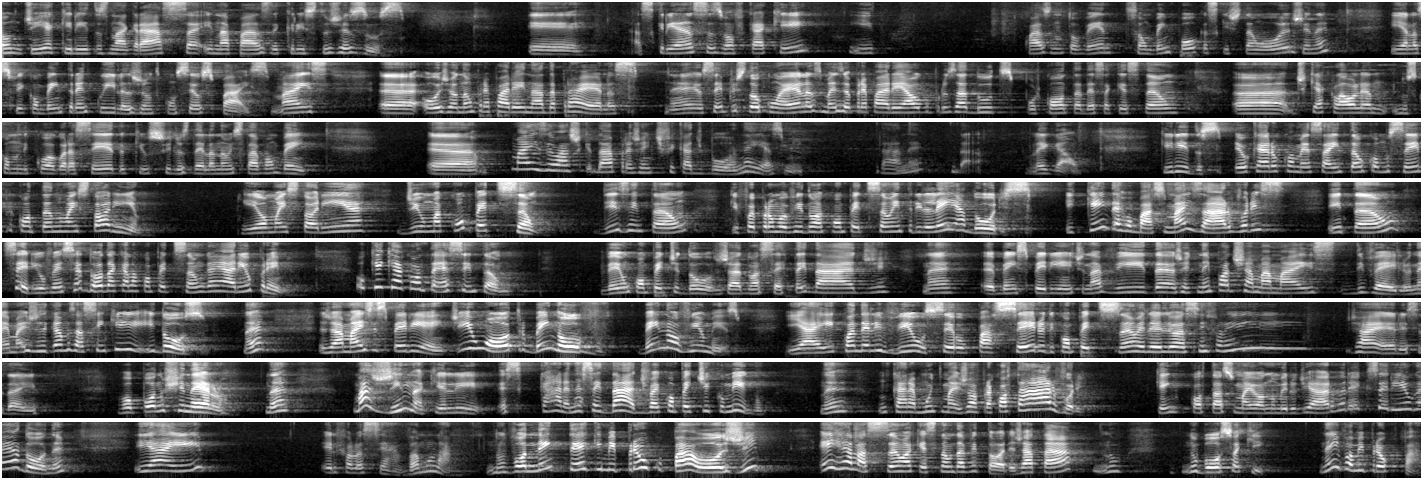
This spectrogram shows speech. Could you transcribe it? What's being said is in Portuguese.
Bom dia, queridos, na graça e na paz de Cristo Jesus. É, as crianças vão ficar aqui e quase não estou vendo, são bem poucas que estão hoje, né? E elas ficam bem tranquilas junto com seus pais. Mas uh, hoje eu não preparei nada para elas. Né? Eu sempre estou com elas, mas eu preparei algo para os adultos, por conta dessa questão uh, de que a Cláudia nos comunicou agora cedo que os filhos dela não estavam bem. Uh, mas eu acho que dá para a gente ficar de boa, né, Yasmin? Dá, né? Dá. Legal. Queridos, eu quero começar então, como sempre, contando uma historinha. E é uma historinha de uma competição. Diz então que foi promovida uma competição entre lenhadores. E quem derrubasse mais árvores então, seria o vencedor daquela competição, ganharia o prêmio. O que, que acontece então? Veio um competidor já de uma certa idade, né, é bem experiente na vida, a gente nem pode chamar mais de velho, né, mas digamos assim que idoso, né, já mais experiente. E um outro bem novo, bem novinho mesmo. E aí, quando ele viu o seu parceiro de competição, ele olhou assim e falou: já era esse daí vou pôr no chinelo, né? Imagina que ele, esse cara nessa idade vai competir comigo, né? Um cara muito mais jovem para cortar árvore. Quem cortasse o maior número de árvores é que seria o ganhador, né? E aí ele falou assim: ah, vamos lá, não vou nem ter que me preocupar hoje em relação à questão da vitória. Já está no, no bolso aqui. Nem vou me preocupar.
